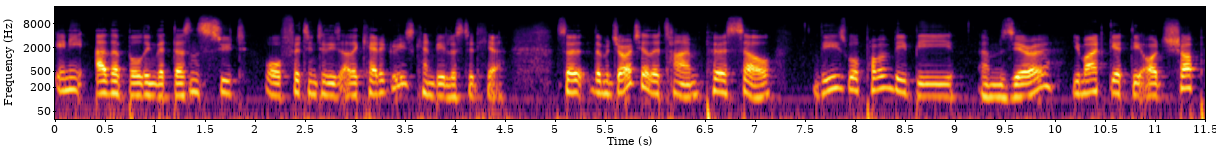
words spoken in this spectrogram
any other building that doesn't suit or fit into these other categories can be listed here. So the majority of the time per cell these will probably be um, zero. You might get the odd shop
